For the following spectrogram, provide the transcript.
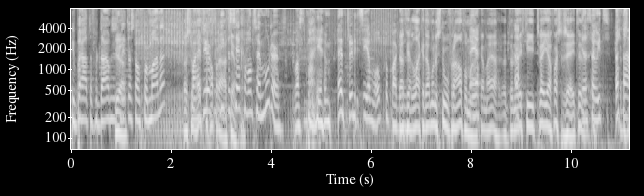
vibrator voor dames is. Ja. Dit was dan voor mannen. Dat is een maar hij durfde het apparaat, niet te ja. zeggen, want zijn moeder was bij hem. En toen is hij helemaal opgepakt. dat, laat ik er allemaal een stoer verhaal van maken. Ja. Maar ja, toen heeft hij twee jaar vastgezeten. Ja, zoiets. Hebben ze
